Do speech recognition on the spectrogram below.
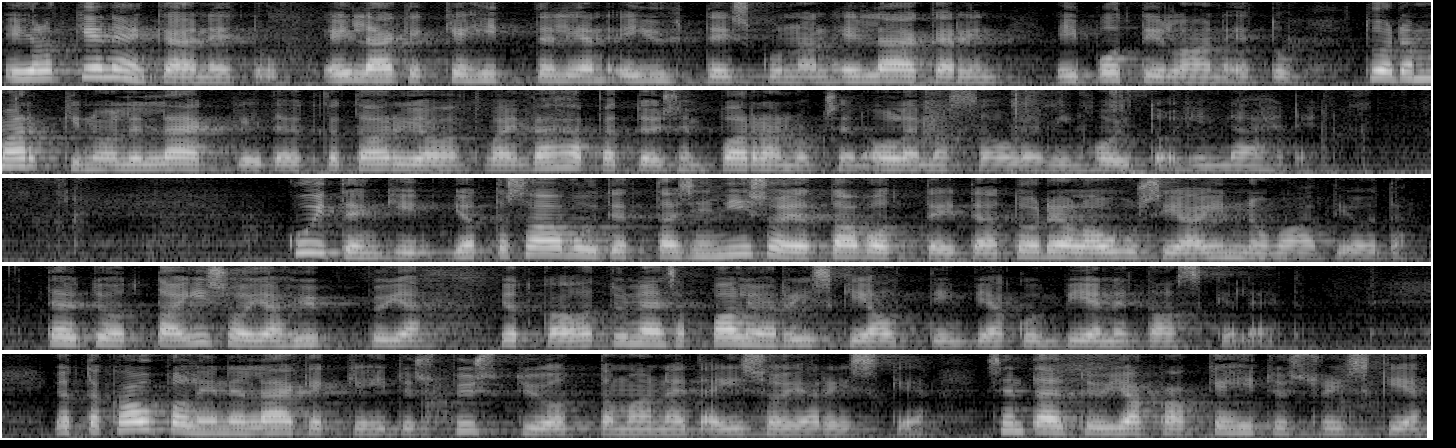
Ei ole kenenkään etu, ei lääkekehittelijän, ei yhteiskunnan, ei lääkärin, ei potilaan etu, tuoda markkinoille lääkkeitä, jotka tarjoavat vain vähäpätöisen parannuksen olemassa oleviin hoitoihin nähden. Kuitenkin, jotta saavutettaisiin isoja tavoitteita ja todella uusia innovaatioita, täytyy ottaa isoja hyppyjä, jotka ovat yleensä paljon riskialttiimpia kuin pienet askeleet. Jotta kaupallinen lääkekehitys pystyy ottamaan näitä isoja riskejä, sen täytyy jakaa kehitysriskiä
